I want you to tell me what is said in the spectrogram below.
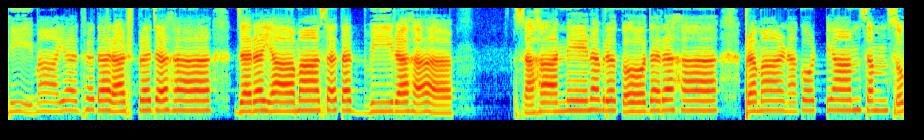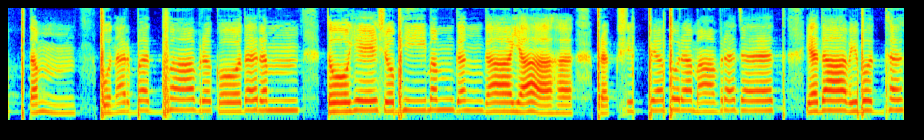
भीमाय धृतराष्ट्रजः। जरयामास तद्वीरः सहान्नेन वृकोदरः प्रमाणकोट्यां संसुप्तम् पुनर्बध्वा वृकोदरम्। तोयेषु भीमम् गङ्गायाः प्रक्षिप्य पुरमाव्रजत्। यदा विबुद्धः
